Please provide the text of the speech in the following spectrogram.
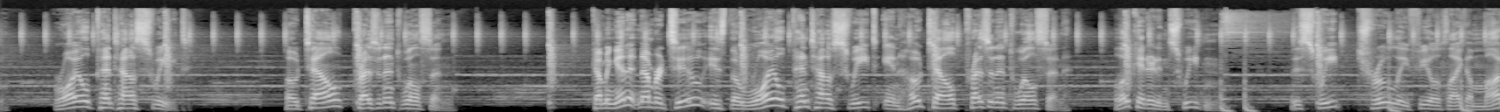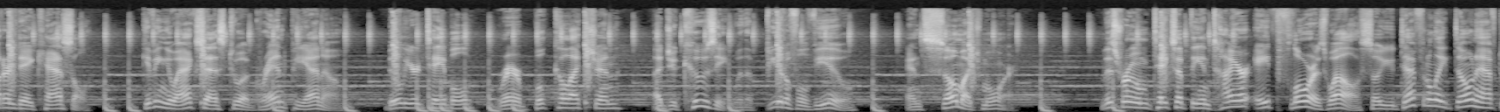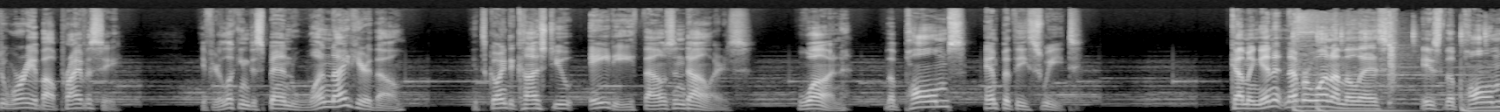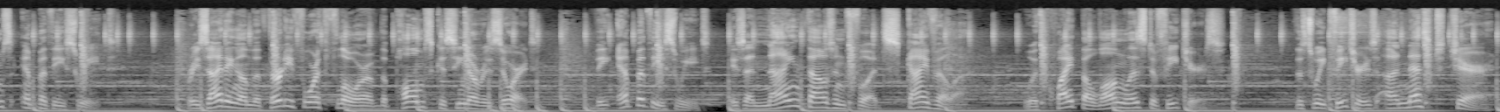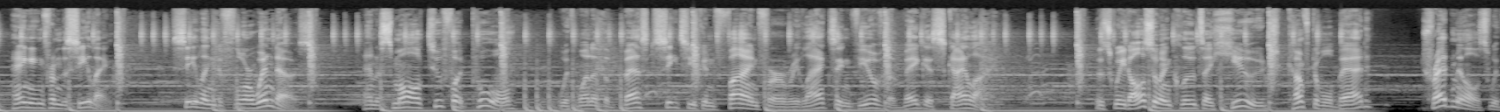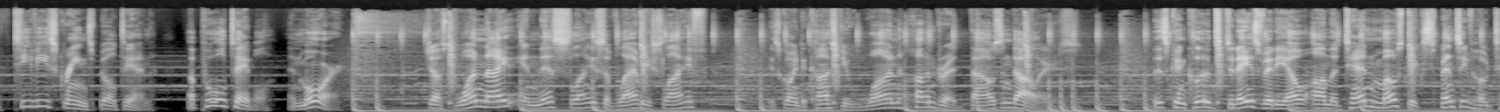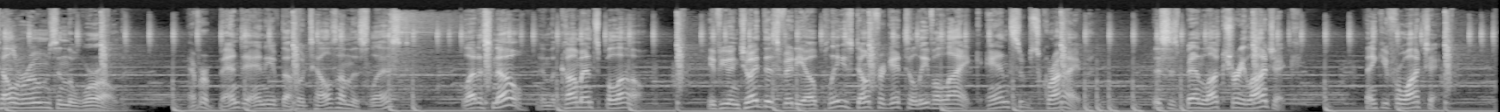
Royal Penthouse Suite Hotel President Wilson Coming in at number 2 is the Royal Penthouse Suite in Hotel President Wilson, located in Sweden. This suite truly feels like a modern-day castle, giving you access to a grand piano, billiard table, rare book collection, a jacuzzi with a beautiful view, and so much more. This room takes up the entire 8th floor as well, so you definitely don't have to worry about privacy. If you're looking to spend one night here though, it's going to cost you $80,000. 1. The Palms Empathy Suite Coming in at number 1 on the list is the Palms Empathy Suite. Residing on the 34th floor of the Palms Casino Resort, the Empathy Suite is a 9,000-foot sky villa with quite the long list of features. The suite features a nest chair hanging from the ceiling, ceiling to floor windows, and a small 2-foot pool with one of the best seats you can find for a relaxing view of the Vegas skyline. The suite also includes a huge, comfortable bed, treadmills with TV screens built in, a pool table, and more. Just one night in this slice of lavish life is going to cost you $100,000. This concludes today's video on the 10 most expensive hotel rooms in the world. Ever been to any of the hotels on this list? Let us know in the comments below. If you enjoyed this video, please don't forget to leave a like and subscribe. This has been Luxury Logic. Thank you for watching.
